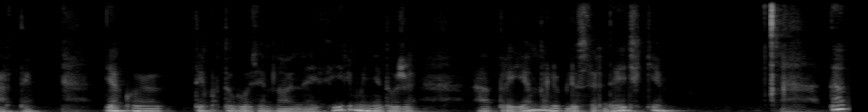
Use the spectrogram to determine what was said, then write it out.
карти. Дякую тим, хто був зі мною на ефірі. Мені дуже приємно, люблю сердечки. Так,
